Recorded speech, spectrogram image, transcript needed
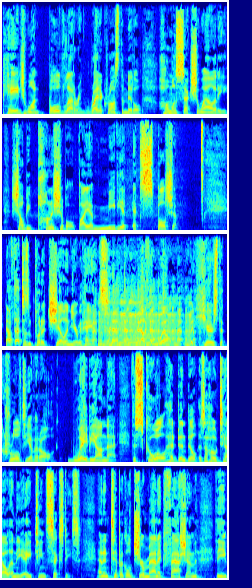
Page one, bold lettering, right across the middle homosexuality shall be punishable by immediate expulsion. Now, if that doesn't put a chill in your pants, nothing will. But here's the cruelty of it all. Way beyond that. The school had been built as a hotel in the 1860s. And in typical Germanic fashion, the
